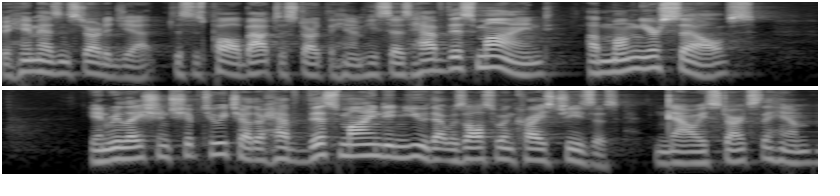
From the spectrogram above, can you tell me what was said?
The hymn hasn't started yet. This is Paul about to start the hymn. He says, Have this mind among yourselves in relationship to each other. Have this mind in you that was also in Christ Jesus. Now he starts the hymn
